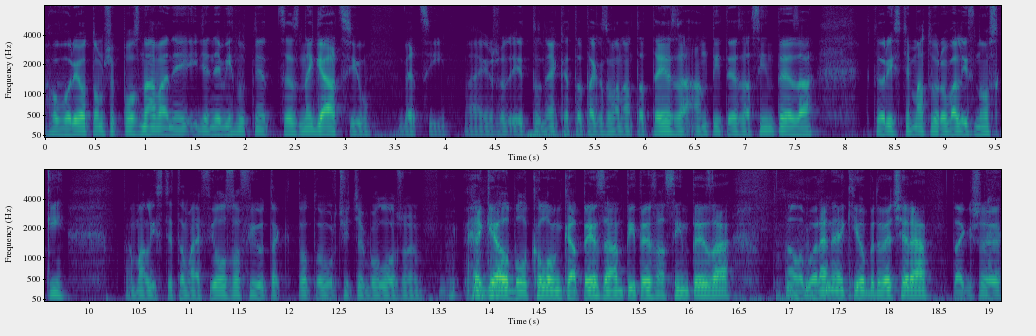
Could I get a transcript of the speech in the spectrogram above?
hovorí o tom, že poznávanie ide nevyhnutne cez negáciu vecí. Aj, že je to nejaká tá tzv. Tá téza, antitéza, syntéza, ktorý ste maturovali z nosky a mali ste tam aj filozofiu, tak toto určite bolo, že Hegel bol kolónka téza, antitéza, syntéza, alebo raňajky obed večera, takže,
